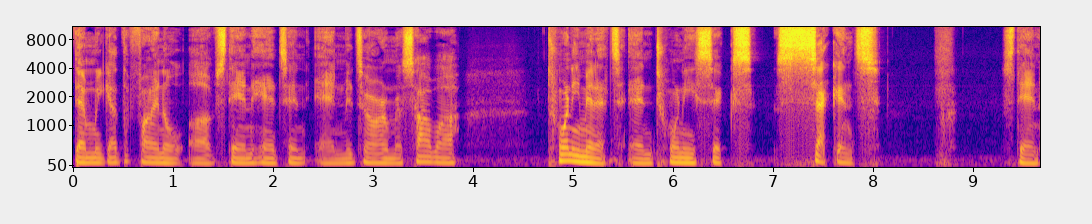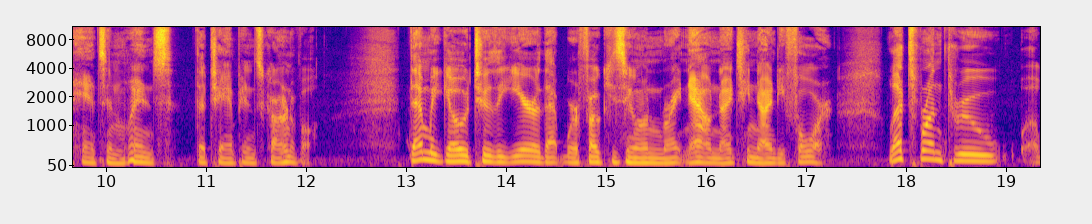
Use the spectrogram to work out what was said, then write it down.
then we got the final of Stan Hansen and Mitsuharu Misawa, 20 minutes and 26 seconds. Stan Hansen wins the Champions Carnival. Then we go to the year that we're focusing on right now, 1994. Let's run through uh,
